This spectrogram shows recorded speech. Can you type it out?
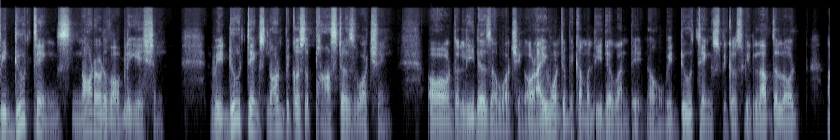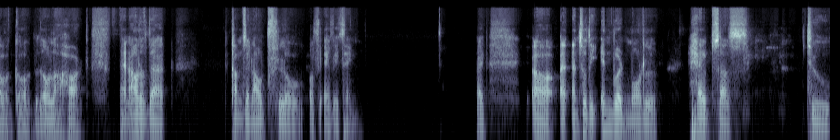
we do things not out of obligation. We do things not because the pastor is watching or the leaders are watching or i want to become a leader one day. No we do things because we love the lord our god with all our heart. And out of that comes an outflow of everything right? Uh, and so the inward model helps us to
